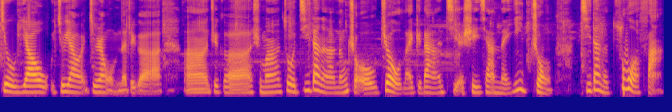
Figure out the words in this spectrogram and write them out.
就要就要就让我们的这个呃这个什么做鸡蛋的能手 Joe 来给大家解释一下每一种鸡蛋的做法，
